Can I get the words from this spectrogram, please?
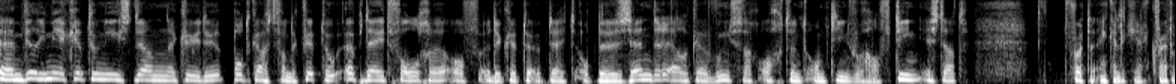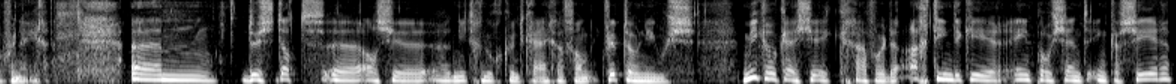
um, wil je meer crypto nieuws, dan kun je de podcast van de Crypto Update volgen. Of de Crypto Update op de zender. Elke woensdagochtend om tien voor half tien is dat. Het wordt een enkele keer kwart over negen. Um, dus dat uh, als je uh, niet genoeg kunt krijgen van crypto nieuws. Microcash, ik ga voor de achttiende keer 1% incasseren.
